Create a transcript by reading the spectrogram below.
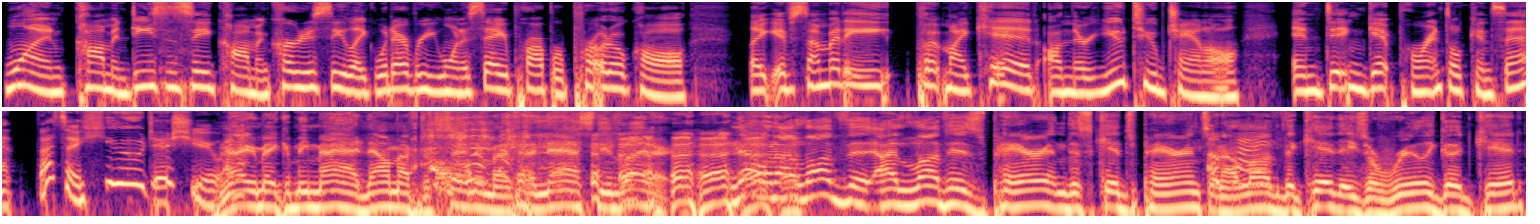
one common decency, common courtesy, like whatever you want to say, proper protocol. Like if somebody put my kid on their YouTube channel and didn't get parental consent, that's a huge issue. Now you're making me mad. Now I'm gonna have to send him a, a nasty letter. No, and I love the I love his parent, this kid's parents, and I love the kid. He's a really good kid,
